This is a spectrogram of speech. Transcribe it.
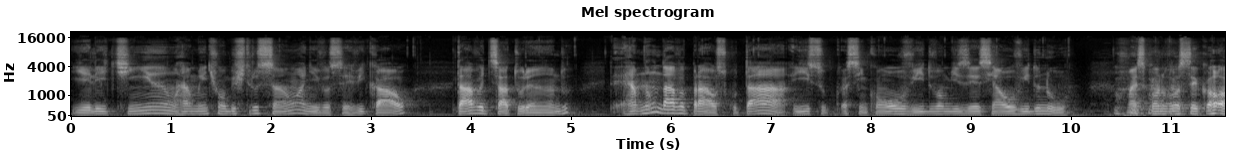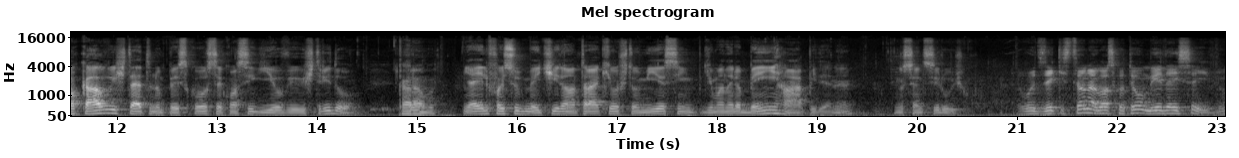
e ele tinha realmente uma obstrução a nível cervical estava desaturando. É, não dava para escutar isso assim com o ouvido, vamos dizer assim, a ouvido nu. Mas quando você colocava o esteto no pescoço, você conseguia ouvir o estridor. Caramba. E aí ele foi submetido a uma traqueostomia assim de maneira bem rápida, né, no centro cirúrgico. Eu vou dizer que se tem um negócio que eu tenho medo é isso aí, viu?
